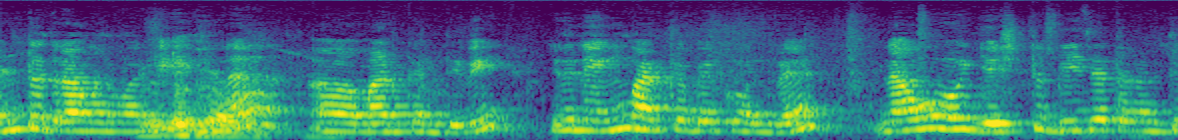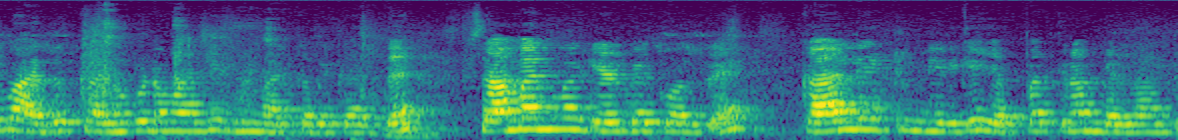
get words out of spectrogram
ಅಂಟು ದ್ರಾವಣವಾಗಿ ಇದನ್ನ ಮಾಡ್ಕೊಂತೀವಿ. ಇದನ್ನ ಹೆಂಗ್ ಮಾಡ್ಕೋಬೇಕು ಅಂದ್ರೆ ನಾವು ಎಷ್ಟು ಬೀಜ ತಗೊಂತೀವೋ ಅದಕ್ಕೆ ಅನುಗುಣವಾಗಿ ಇದನ್ನ ಮಾಡ್ಕೋಬೇಕಾಗುತ್ತೆ. ಸಾಮಾನ್ಯವಾಗಿ ಹೇಳ್ಬೇಕು ಅಂದ್ರೆ ಕಾಲ್ ಲೀಟರ್ ನೀರಿಗೆ ಎಪ್ಪತ್ ಗ್ರಾಮ್ ಬೆಲ್ಲ ಅಂತ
